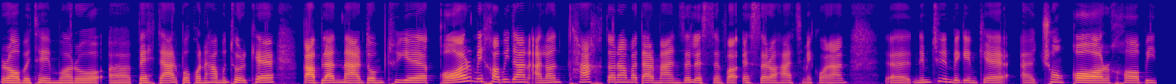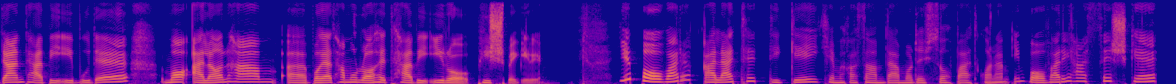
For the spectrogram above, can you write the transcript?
رابطه ما رو بهتر بکنه. همونطور که قبلا مردم توی قار میخوابیدن الان تخت دارن و در منزل استراحت می‌کنن. نمی‌تونیم بگیم که چون قار خوابیدن طبیعی بوده ما الان هم باید همون راه طبیعی رو پیش بگیریم. یه باور غلط دیگه ای که می‌خواستم در موردش صحبت کنم این باوری هستش که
